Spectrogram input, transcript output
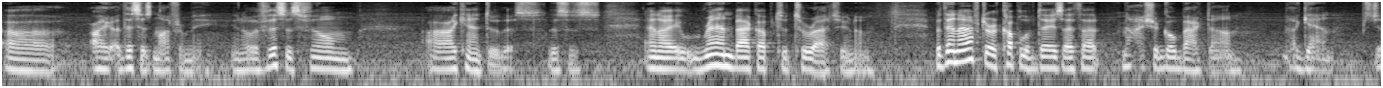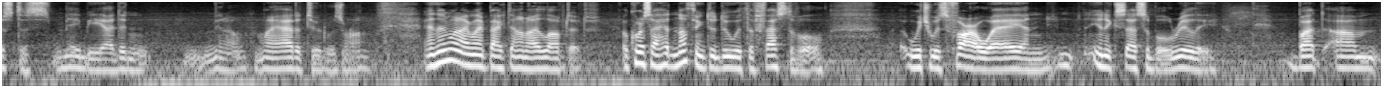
uh, I, this is not for me. You know, if this is film, I can't do this. This is, and I ran back up to Tourrettes, you know. But then after a couple of days, I thought I should go back down again, just as maybe I didn't, you know, my attitude was wrong. And then when I went back down, I loved it. Of course, I had nothing to do with the festival, which was far away and inaccessible, really. But um,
